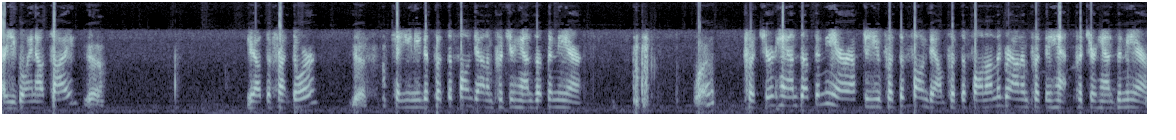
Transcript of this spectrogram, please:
Are you going outside? Yeah. You're out the front door? Yes. Okay, you need to put the phone down and put your hands up in the air. Put your hands up in the air after you put the phone down. Put the phone on the ground and put the ha- put your hands in the air.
